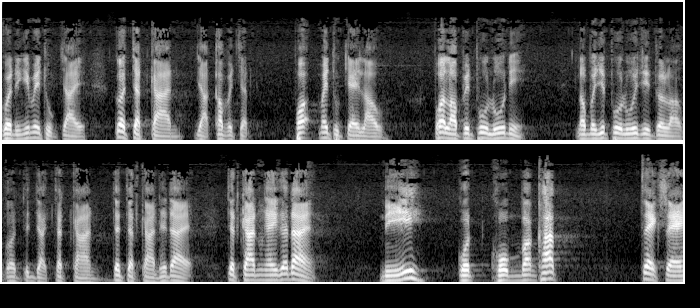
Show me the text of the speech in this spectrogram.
คนอย่างนี้ไม่ถูกใจ ก็จัดการอยากเข้าไปจัด เพราะไม่ถูกใจเรา เพราะเราเป็นผู้รู้นี่ เรามายึดผู้รู้ที่ตัวเราก็จะอยากจัดการจะจัดการให้ได้ จัดการไงก็ได้ หนีกดข่มบังคับ แทรกแซง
